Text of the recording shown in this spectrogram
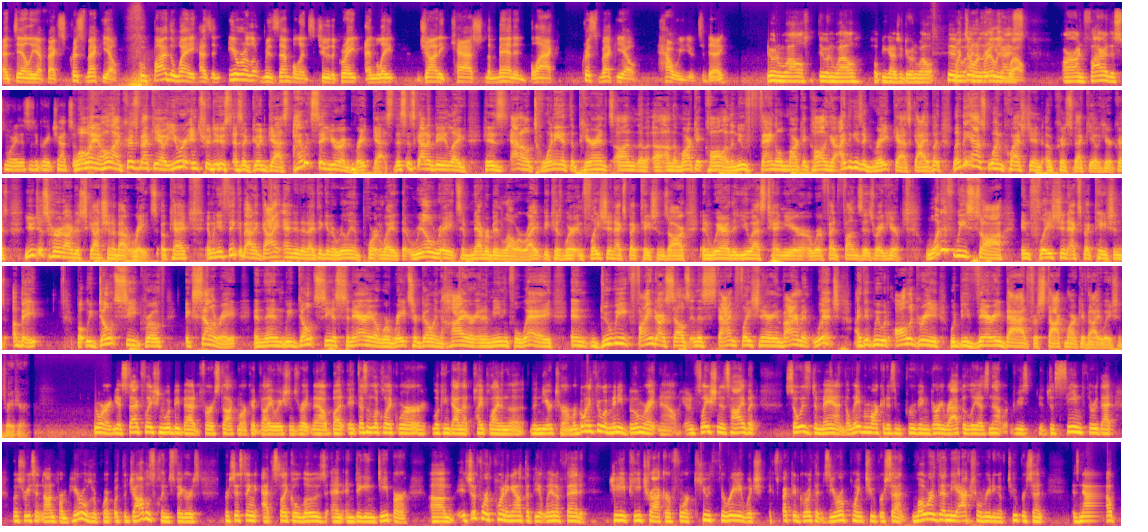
at Daily FX, Chris Vecchio, who, by the way, has an eerie resemblance to the great and late Johnny Cash, the man in black. Chris Vecchio, how are you today? Doing well, doing well. Hope you guys are doing well. We're doing really well are on fire this morning. This is a great chat. So well, wait, hold on. Chris Vecchio, you were introduced as a good guest. I would say you're a great guest. This has got to be like his, I don't know, 20th appearance on the, uh, on the market call, on the newfangled market call here. I think he's a great guest guy. But let me ask one question of Chris Vecchio here. Chris, you just heard our discussion about rates. Okay. And when you think about it, Guy ended it, I think, in a really important way that real rates have never been lower, right? Because where inflation expectations are and where the US 10 year or where Fed funds is right here. What if we saw inflation expectations abate, but we don't see growth accelerate and then we don't see a scenario where rates are going higher in a meaningful way and do we find ourselves in this stagflationary environment which i think we would all agree would be very bad for stock market valuations right here Sure. Yeah, stagflation would be bad for stock market valuations right now, but it doesn't look like we're looking down that pipeline in the, the near term. We're going through a mini boom right now. Inflation is high, but so is demand. The labor market is improving very rapidly, as not what we've just seen through that most recent non-farm payrolls report, with the jobless claims figures persisting at cycle lows and, and digging deeper. Um, it's just worth pointing out that the Atlanta Fed GDP tracker for Q3, which expected growth at 0.2%, lower than the actual reading of 2%, is now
